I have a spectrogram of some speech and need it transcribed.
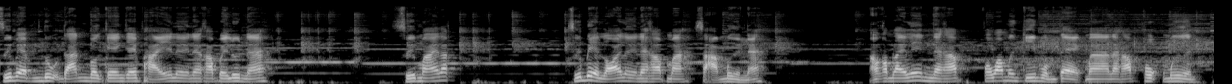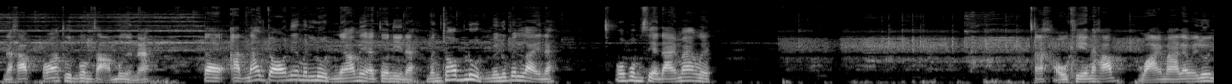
ซื้อแบบดุดันเบอร์เกงใจไผ่เลยนะครับไปรุ่นนะ ซื้อไม้ละซื้อเบสร้อยเลยนะครับ มาสามหมื่นนะ เอากำไรเล่นนะครับ เพราะว่าเมื่อกี้ผมแตกมานะครับหกหมื่นนะครับ เพราะว่าทุนผมสามหมื่นนะ แต่อัดหน้าจอเนี่ยมันหลุดแล้วเนี่ยตัวนี้นะมันชอบหลุดไม่รู้เป็นไรนะโอ้ผมเสียดายมากเลยอะโอเคนะครับวายมาแล้ววัยรุ่น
